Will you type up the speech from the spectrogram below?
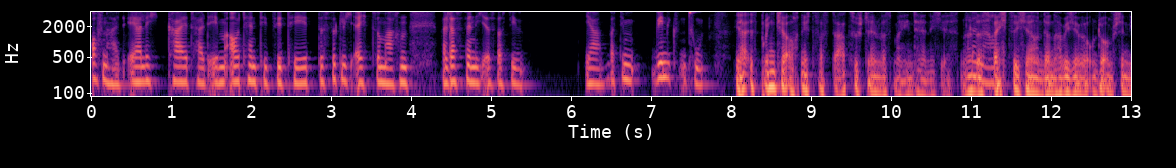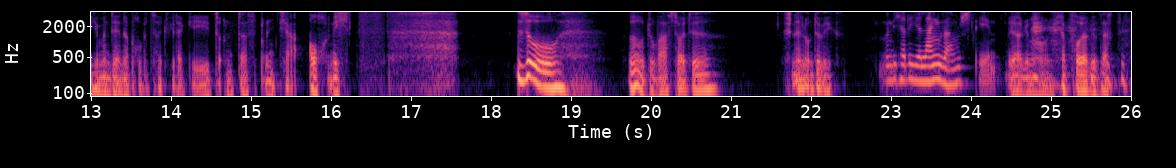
Offenheit, Ehrlichkeit, halt eben Authentizität, das wirklich echt zu machen, weil das finde ich ist, was die ja, was die wenigsten tun. Ja, es bringt ja auch nichts, was darzustellen, was man hinterher nicht ist. Ne? Genau. Das rächt sich ja und dann habe ich ja unter Umständen jemanden, der in der Probezeit wieder geht und das bringt ja auch nichts. So, so du warst heute schnell unterwegs. Und ich hatte hier langsam stehen. Ja, genau. Ich habe vorher gesagt.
